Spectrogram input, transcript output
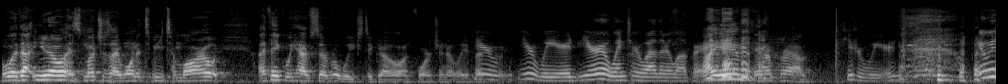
boy, that, you know, as much as I want it to be tomorrow, I think we have several weeks to go, unfortunately. But you're, you're weird. You're a winter weather lover. I am, and I'm proud. You're weird. it was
